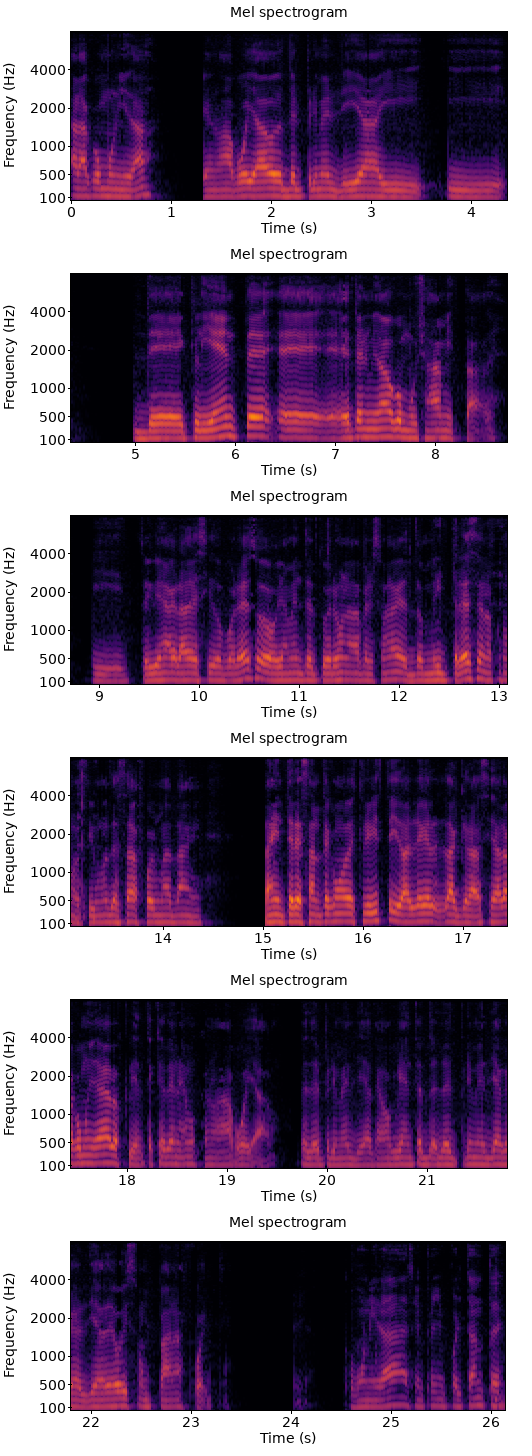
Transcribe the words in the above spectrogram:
la comunidad que nos ha apoyado desde el primer día y, de clientes eh, he terminado con muchas amistades y estoy bien agradecido por eso. Obviamente tú eres una persona que en 2013 nos conocimos de esa forma tan, tan interesante como describiste y darle las gracias a la comunidad y a los clientes que tenemos que nos han apoyado desde el primer día. Tengo clientes desde el primer día que el día de hoy son panas fuertes. Comunidad, siempre es importante.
